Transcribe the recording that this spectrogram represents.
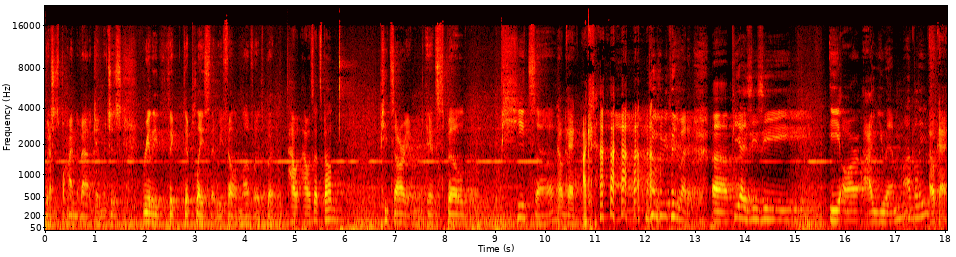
which is behind the Vatican, which is really the, the place that we fell in love with. But How, how is that spelled? Pizzarium, it's spelled pizza. Okay, I can. No. Let me think about it. Uh, P I Z Z E R I U M, I believe. okay.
